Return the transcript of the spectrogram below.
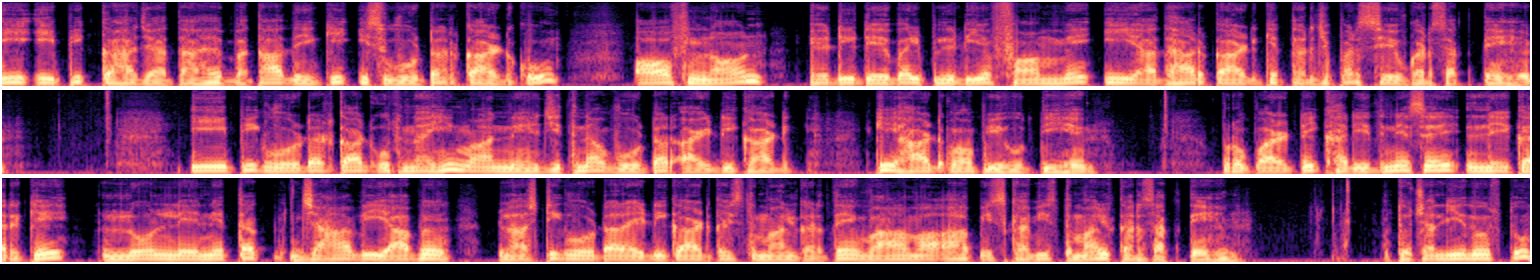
ईईपी कहा जाता है। बता दें कि इस वोटर कार्ड को of non editable PDF form में ई आधार कार्ड के तर्ज पर सेव कर सकते हैं। ईईपी वोटर कार्ड उतना ही मान्य है जितना वोटर आईडी कार्ड की हार्ड कॉपी होती है। प्रॉपर्टी खरीदने से लेकर के लोन लेने तक जहाँ भी आप प्लास्टिक वोटर आईडी कार्ड का इस्तेमाल करते हैं वहाँ वहाँ आप इसका भी इस्तेमाल कर सकते हैं। तो चलिए दोस्तों,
